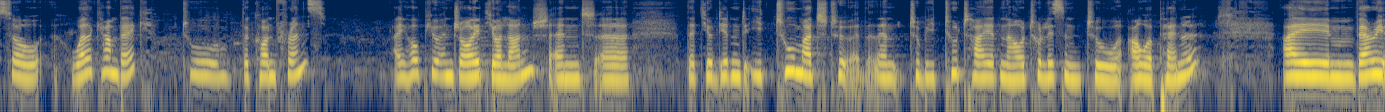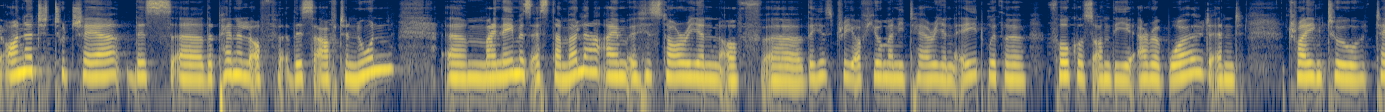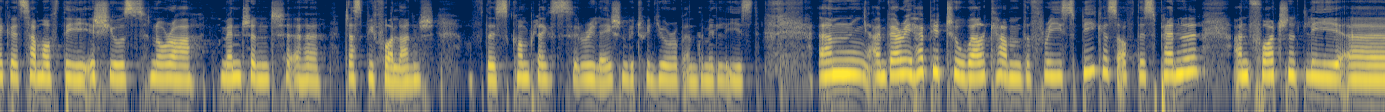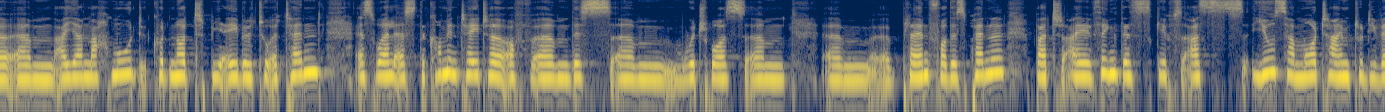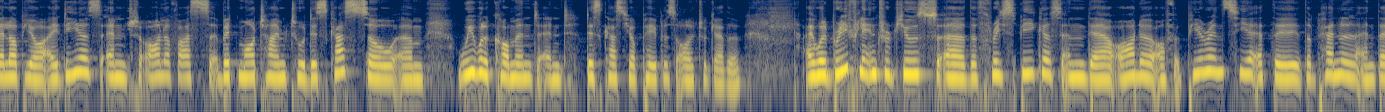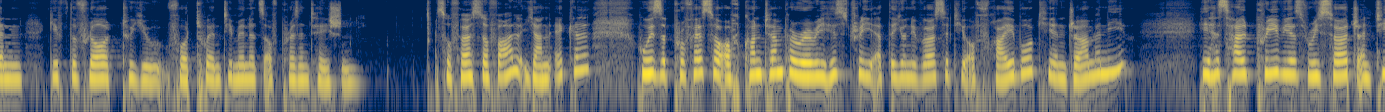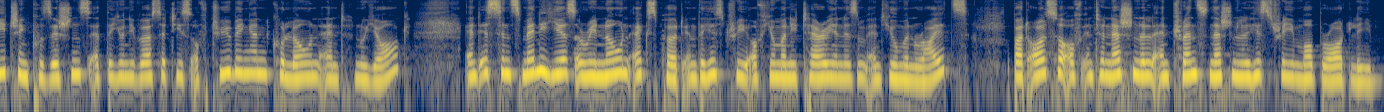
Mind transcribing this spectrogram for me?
So, welcome back to the conference. I hope you enjoyed your lunch and uh, that you didn't eat too much to, to be too tired now to listen to our panel. I'm very honored to chair this uh, the panel of this afternoon. Um, my name is Esther Möller. I'm a historian of uh, the history of humanitarian aid with a focus on the Arab world and trying to tackle some of the issues Nora mentioned uh, just before lunch of this complex relation between Europe and the Middle East. Um, I'm very happy to welcome the three speakers of this panel. Unfortunately, uh, um, Ayan Mahmoud could not be able to attend, as well as the commentator of um, this, um, which was um, um, planned for this panel. But I think this gives us you some more time to develop your ideas and all of us a bit more time to discuss. So we will comment and discuss your papers all together. I will briefly introduce uh, the three speakers in their order of appearance here at the, the panel and then give the floor to you for 20 minutes of presentation. So first of all, Jan Eckel, who is a professor of contemporary history at the University of Freiburg here in Germany. He has held previous research and teaching positions at the universities of Tübingen, Cologne, and New York, and is since many years a renowned expert in the history of humanitarianism and human rights, but also of international and transnational history more broadly.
